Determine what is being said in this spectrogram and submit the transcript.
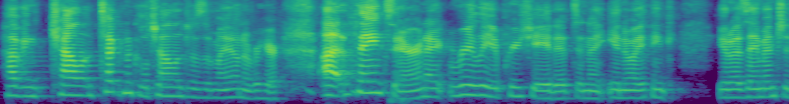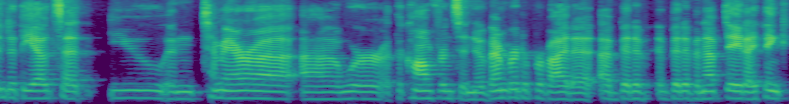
Having challenge, technical challenges of my own over here. Uh, thanks, Ehren. I really appreciate it. And I, you know, I think, you know, as I mentioned at the outset, you and Tamara uh, were at the conference in November to provide a, a, bit of a bit of an update. I think,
